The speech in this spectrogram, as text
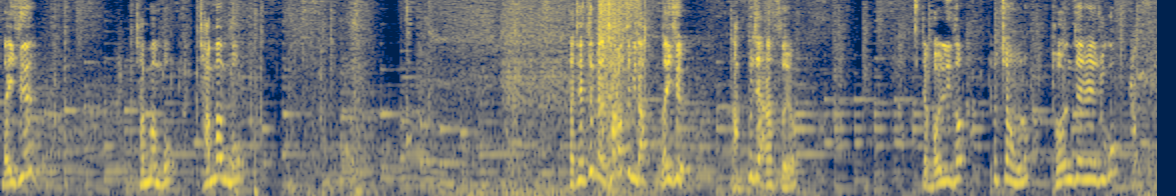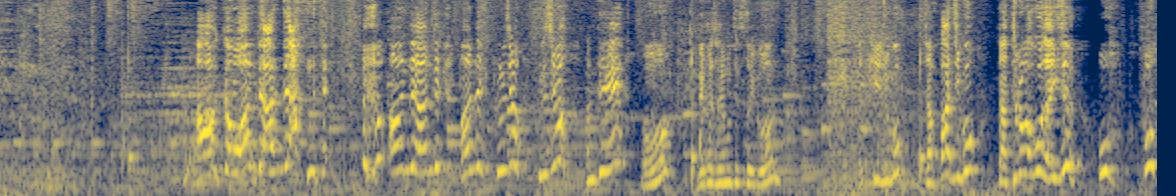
nice! 잠만보 잠만보. 자 됐습니다. 잡았습니다. nice! 나쁘지 않았어요. 자 멀리서 표창으로 견제를 해주고. 아 아까워. 안돼 안돼 안돼. 안돼 안돼 안돼. 그러지마 그러지마. 안돼. 어? 내가 잘못했어 이건? 자 피해주고 자 빠지고 자 들어가고 nice! 오 오 오,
